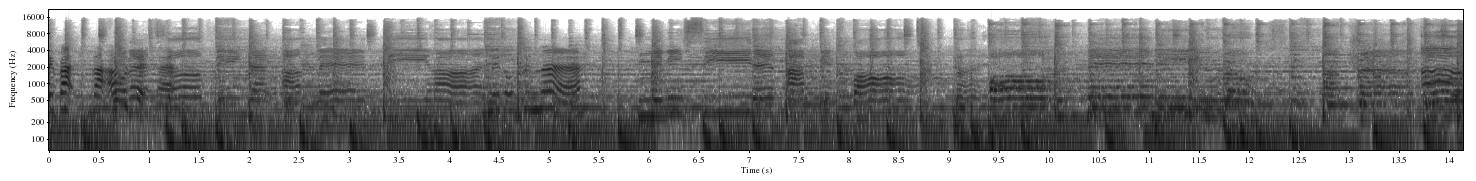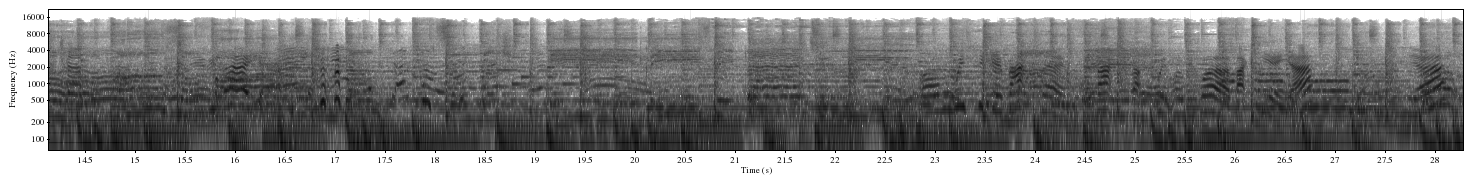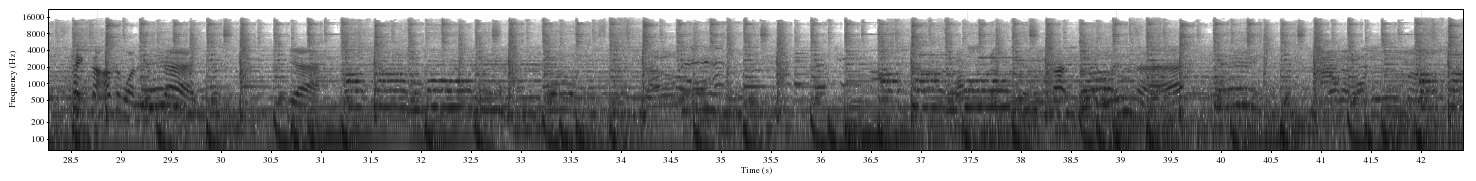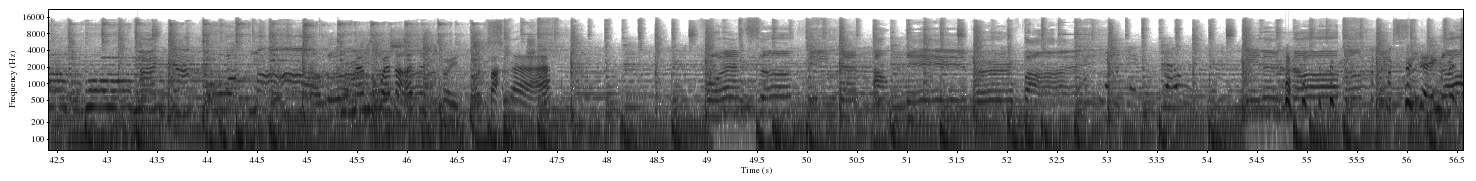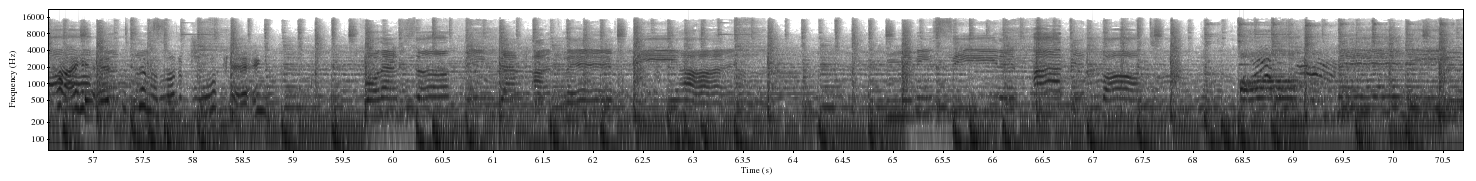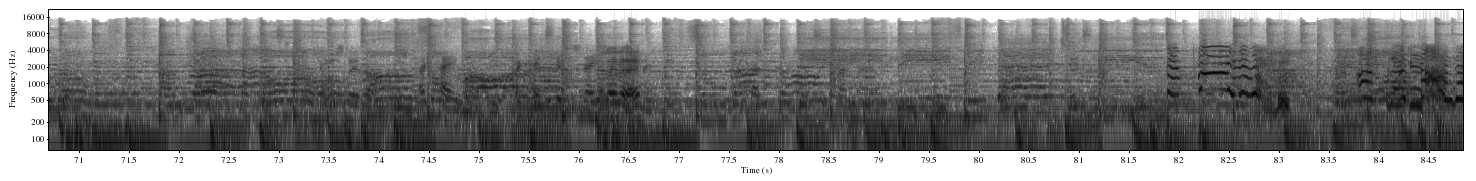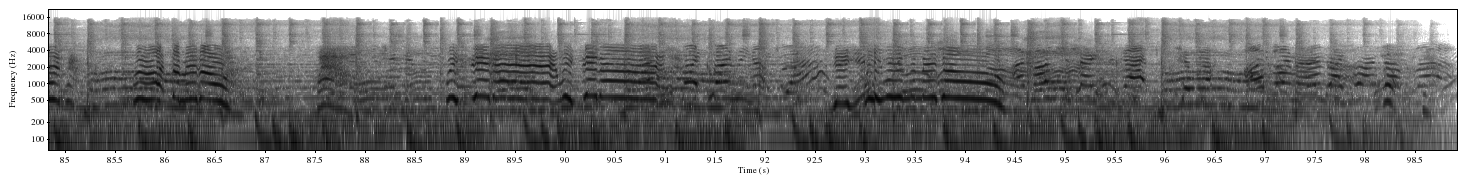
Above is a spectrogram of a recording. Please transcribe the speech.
Go back to that other bit then. something that I've left behind. Middle's in there. Made me see that I've been far. All the many roads oh, I've traveled, so Nearly far so much it leads me back to you. Oh, well, we should go back then. Go back to that point where we were. Back here, yeah? Yeah? Take that other one instead. Yeah. That's all in there. Oh, remember where that other choice was? Back there. We're going to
